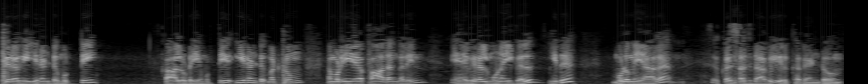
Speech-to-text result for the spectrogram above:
பிறகு இரண்டு முட்டி காலுடைய முட்டி இரண்டு மற்றும் நம்முடைய பாதங்களின் விரல் முனைகள். இது முழுமையாக சஜ்தாவில் இருக்க வேண்டும்.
